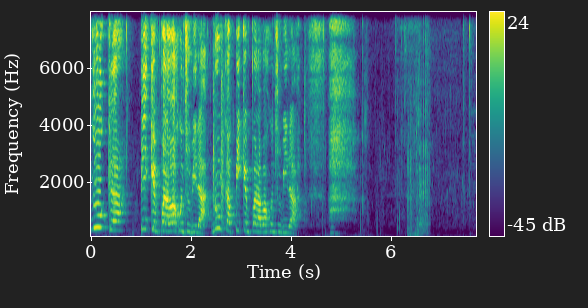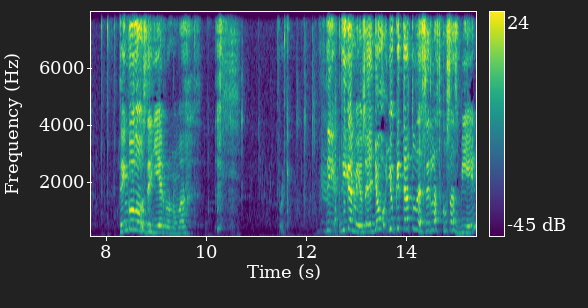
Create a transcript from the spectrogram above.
Nunca piquen para abajo en su vida. Nunca piquen para abajo en su vida. Tengo dos de hierro nomás. Porque, díganme, o sea, yo, yo que trato de hacer las cosas bien.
